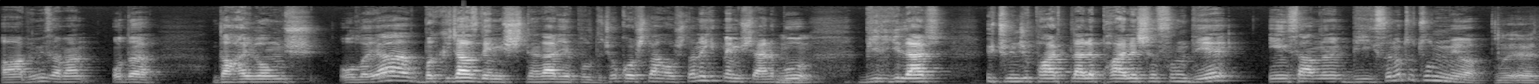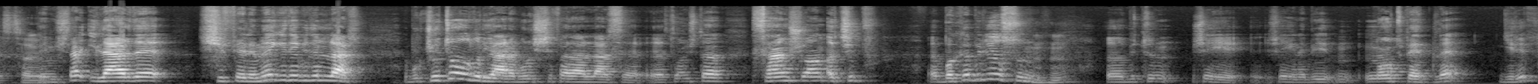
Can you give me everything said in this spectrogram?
abimiz hemen o da dahil olmuş olaya bakacağız demiş neler yapıldı. Çok hoşlan hoşlarına gitmemiş yani bu Hı hı. bilgiler üçüncü partilerle paylaşılsın diye insanların bilgisine tutulmuyor Evet tabii. demişler. İleride şifrelemeye gidebilirler. Bu kötü olur yani bunu şifrelerlerse. E, sonuçta sen şu an açıp bakabiliyorsun Hı hı. e, bütün şeyi şeyine bir notepad'le girip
